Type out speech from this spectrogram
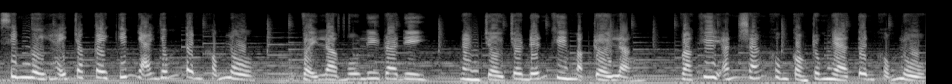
Xin người hãy cho cây kiếm giả giống tên khổng lồ. Vậy là Molly ra đi Nàng chờ cho đến khi mặt trời lặn Và khi ánh sáng không còn trong nhà tên khổng lồ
